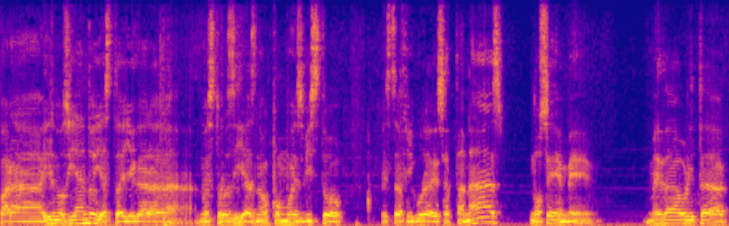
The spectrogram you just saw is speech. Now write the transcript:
para irnos guiando y hasta llegar a nuestros días, ¿no? Cómo es visto esta figura de Satanás, no sé, me, me da ahorita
